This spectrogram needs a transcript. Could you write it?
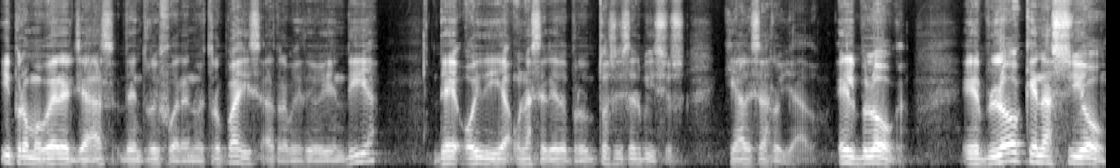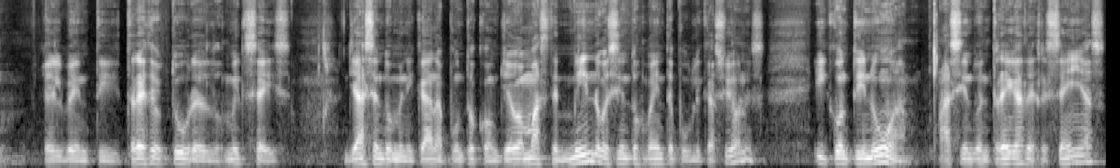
y promover el jazz dentro y fuera de nuestro país a través de hoy en día, de hoy día una serie de productos y servicios que ha desarrollado. El blog, el blog que nació el 23 de octubre del 2006, jazzendominicana.com, lleva más de 1920 publicaciones y continúa haciendo entregas de reseñas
